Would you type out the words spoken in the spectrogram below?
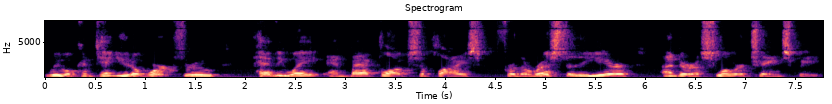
We will continue to work through heavyweight and backlog supplies for the rest of the year under a slower chain speed.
